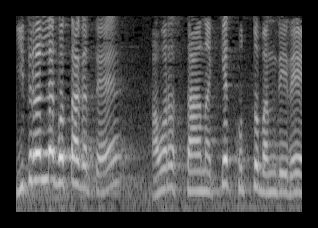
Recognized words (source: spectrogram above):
ಇದರಲ್ಲೇ ಗೊತ್ತಾಗತ್ತೆ ಅವರ ಸ್ಥಾನಕ್ಕೆ ಕುತ್ತು ಬಂದಿದೆ.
